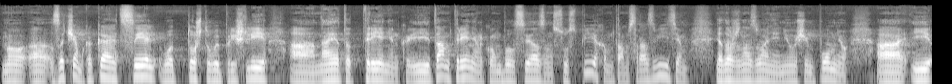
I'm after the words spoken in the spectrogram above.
но а, зачем, какая цель, вот то, что вы пришли а, на этот тренинг. И там тренинг, он был связан с успехом, там, с развитием, я даже название не очень помню. А, и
